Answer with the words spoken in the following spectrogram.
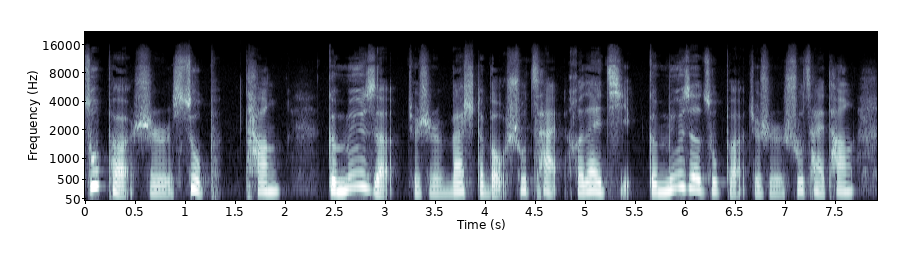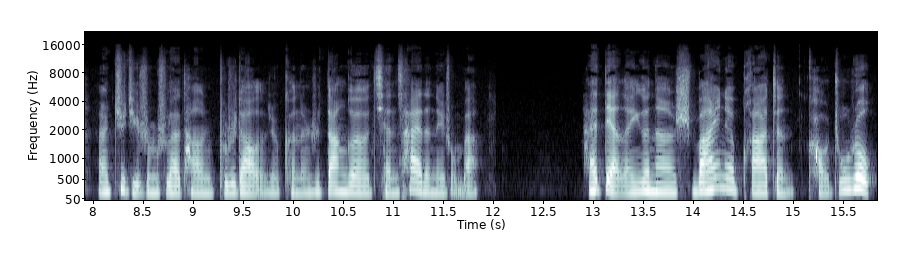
Suppe 是 soup 汤，Gemüse 就是 vegetable 蔬菜合在一起，Gemüsesuppe 就是蔬菜汤。然后具体什么蔬菜汤不知道了，就可能是当个前菜的那种吧。还点了一个呢，Schweinebraten 烤猪肉。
